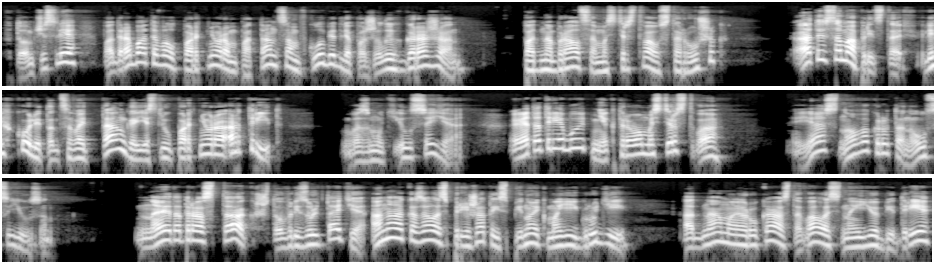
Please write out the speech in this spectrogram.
В том числе подрабатывал партнером по танцам в клубе для пожилых горожан. Поднабрался мастерства у старушек? А ты сама представь, легко ли танцевать танго, если у партнера артрит? Возмутился я. Это требует некоторого мастерства. Я снова крутанул Сьюзен. На этот раз так, что в результате она оказалась прижатой спиной к моей груди. Одна моя рука оставалась на ее бедре,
